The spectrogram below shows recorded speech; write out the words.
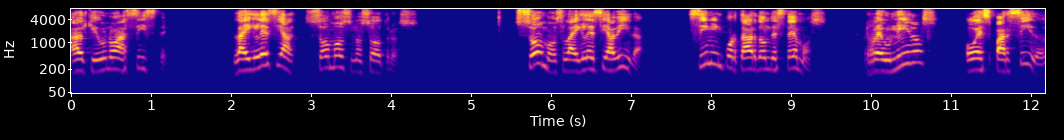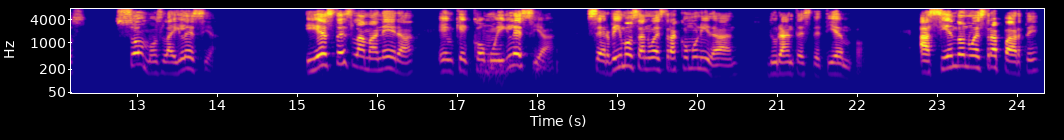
al que uno asiste. La iglesia somos nosotros. Somos la iglesia vida, sin importar dónde estemos, reunidos o esparcidos, somos la iglesia. Y esta es la manera en que como iglesia servimos a nuestra comunidad durante este tiempo, haciendo nuestra parte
